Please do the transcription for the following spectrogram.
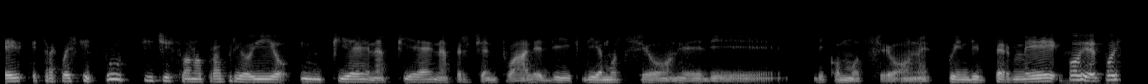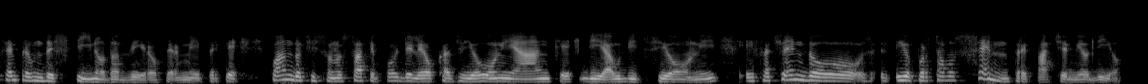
E, e, tra questi tutti ci sono proprio io in piena, piena percentuale di, di emozione, di, di commozione. Quindi per me, poi, poi sempre un destino davvero per me, perché quando ci sono state poi delle occasioni anche di audizioni e facendo, io portavo sempre pace mio Dio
